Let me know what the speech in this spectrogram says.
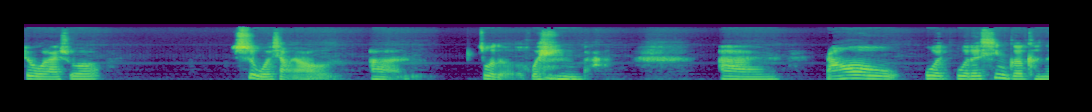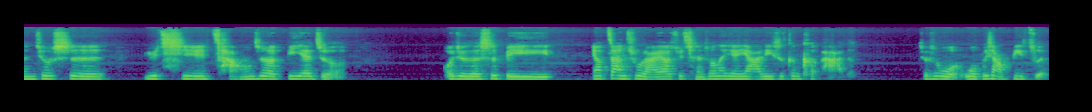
对我来说，是我想要嗯做的回应吧，嗯，然后我我的性格可能就是，与其藏着憋着，我觉得是比要站出来要去承受那些压力是更可怕的。就是我我不想闭嘴，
